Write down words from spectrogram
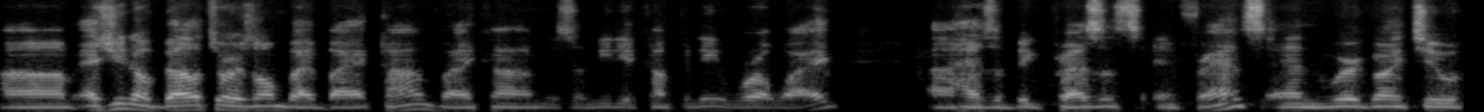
Um, as you know, Bellator is owned by Viacom. Viacom is a media company worldwide, uh, has a big presence in France, and we're going to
